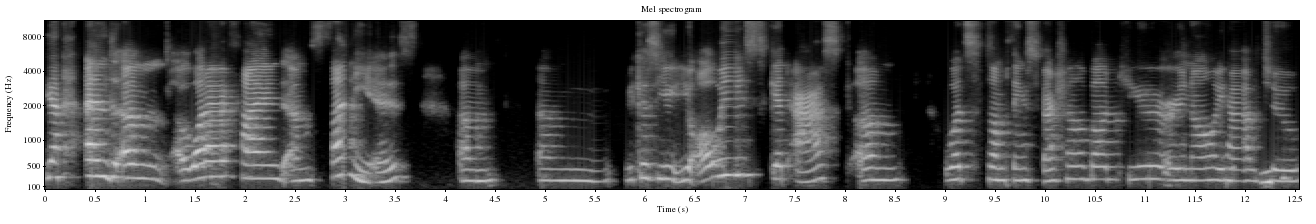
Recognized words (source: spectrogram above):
yeah, and um, what I find um funny is um um because you you always get asked um what's something special about you or you know you have to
